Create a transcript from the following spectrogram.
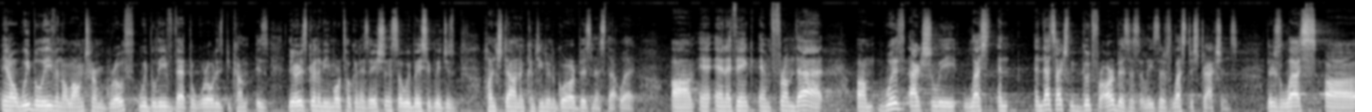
you know, we believe in the long-term growth. We believe that the world is become is there is going to be more tokenization. So we basically just hunch down and continue to grow our business that way. Um, and, and, I think, and from that, um, with actually less, and and that's actually good for our business at least. There's less distractions there's less, uh,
